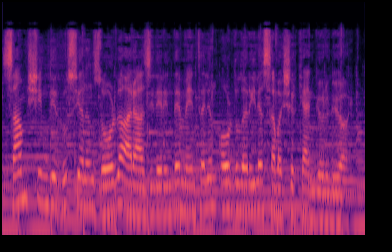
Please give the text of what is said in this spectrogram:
Sam şimdi Rusya'nın zorlu arazilerinde Mental'in ordularıyla savaşırken görülüyor.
